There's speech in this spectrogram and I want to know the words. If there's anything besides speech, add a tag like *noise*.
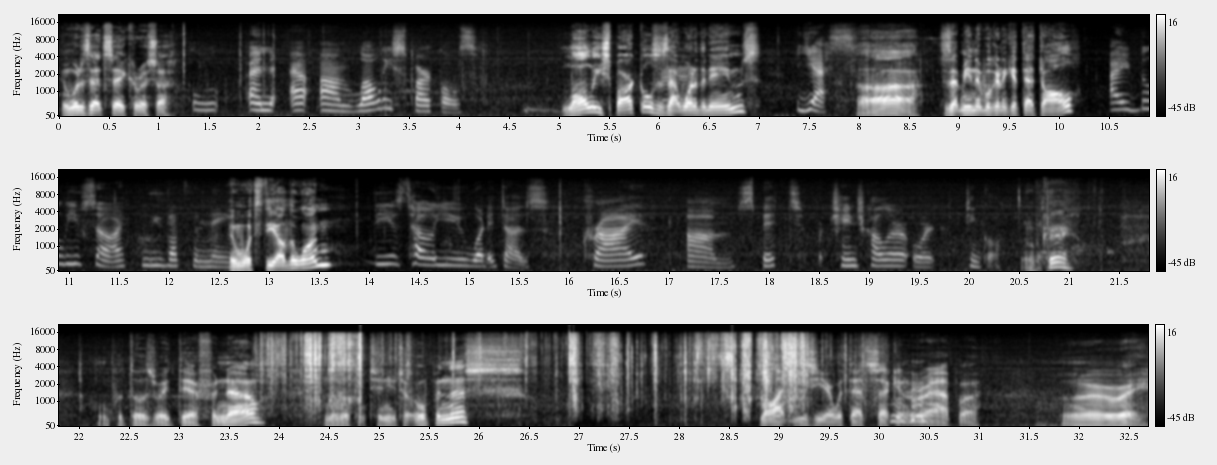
And what does that say, Carissa? And uh, um, Lolly Sparkles. Lolly Sparkles, is that one of the names? Yes, Ah. Does that mean that we're gonna get that doll? I believe so. I believe that's the name. And what's the other one? These tell you what it does. Cry, um, spit, or change color, or tinkle. Okay. We'll put those right there for now. And then we'll continue to open this. A lot easier with that 2nd mm-hmm. wrapper. Alright.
